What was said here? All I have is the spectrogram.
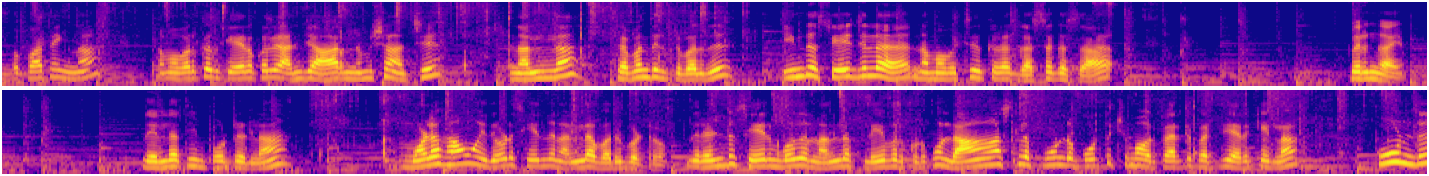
இப்போ பார்த்தீங்கன்னா நம்ம வறுக்கிறதுக்கு ஏறக்குறைய அஞ்சு ஆறு நிமிஷம் ஆச்சு. நல்லா செவந்துக்கிட்டு வருது. இந்த ஸ்டேஜில் நம்ம வச்சுருக்கிற கசகசா பெருங்காயம் இது எல்லாத்தையும் போட்டுடலாம். மிளகாவும் இதோடு சேர்ந்து நல்லா வறுபட்டுரும். இது ரெண்டும் சேரும்போது நல்ல ஃப்ளேவர் கொடுக்கும். லாஸ்ட்டில் பூண்டை போட்டு சும்மா ஒரு பரட்டு பெரட்டி இறக்கிடலாம். பூண்டு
